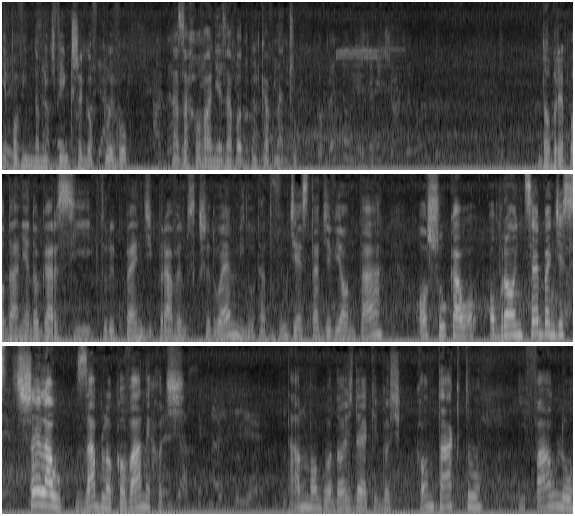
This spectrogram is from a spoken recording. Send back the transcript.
nie powinno mieć większego wpływu na zachowanie zawodnika w meczu. Dobre podanie do Garcia, który pędzi prawym skrzydłem. Minuta 29. Oszukał obrońcę, będzie strzelał zablokowany, choć tam mogło dojść do jakiegoś kontaktu i faulu.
